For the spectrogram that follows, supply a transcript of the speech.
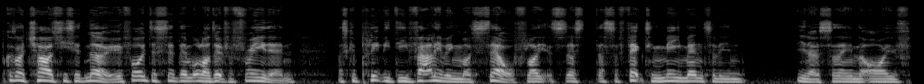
because I charged, he said no. If I just said them, well, I'll do it for free. Then that's completely devaluing myself. Like it's that's that's affecting me mentally, and you know, saying that I've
